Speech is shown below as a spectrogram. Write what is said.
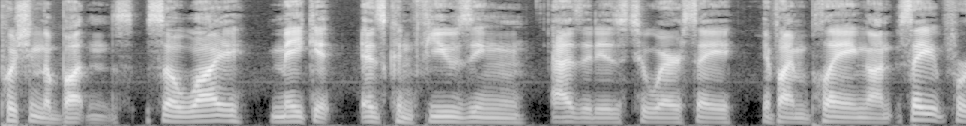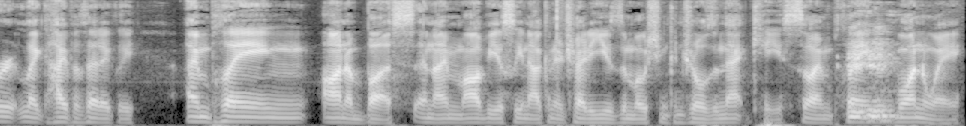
pushing the buttons. So why make it as confusing as it is to where, say, if I'm playing on, say, for like hypothetically, I'm playing on a bus, and I'm obviously not going to try to use the motion controls in that case. So I'm playing one way,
